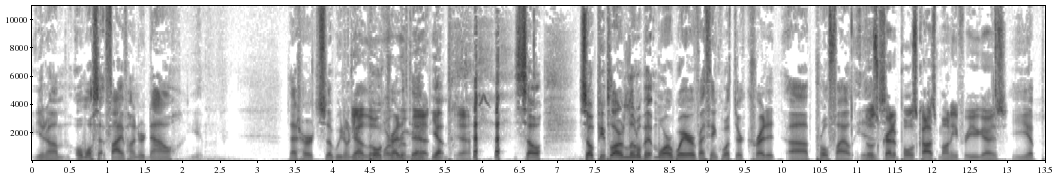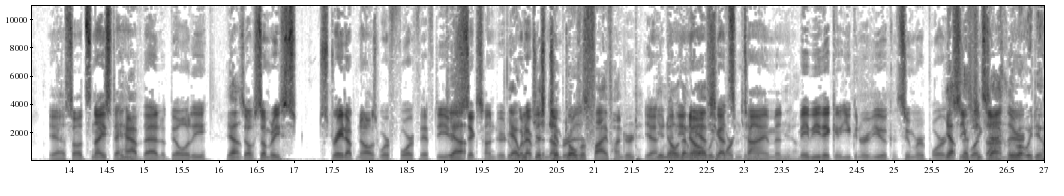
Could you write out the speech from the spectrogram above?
you know, I'm almost at 500 now. that hurts. So we don't yeah, need pull credit then. Yet. Yep. Yeah. so. So people are a little bit more aware of, I think, what their credit uh, profile is. Those credit pulls cost money for you guys. Yep. Yeah, so it's nice to have that ability Yeah. So if somebody straight up knows we're 450 or Yeah. 600 yeah, or whatever we just the number tipped over 500. yeah, you know then that we have we some got work some to do, time, and you know. maybe they can you can review a consumer report, Yep, and see that's what's on exactly there what we do.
